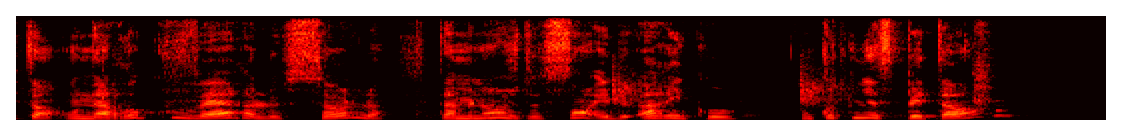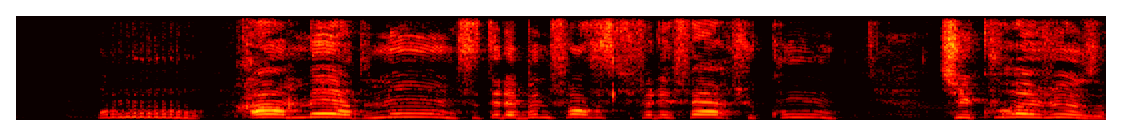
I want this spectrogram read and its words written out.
Putain, on a recouvert le sol d'un mélange de sang et de haricots. On continue à se péta. Brrr. Ah merde, non, c'était la bonne fin, c'est ce qu'il fallait faire, je suis con. Tu es courageuse.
